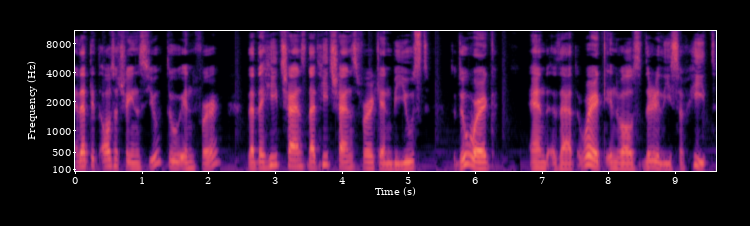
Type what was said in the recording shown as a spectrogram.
And that it also trains you to infer that the heat trans that heat transfer can be used to do work and that work involves the release of heat.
